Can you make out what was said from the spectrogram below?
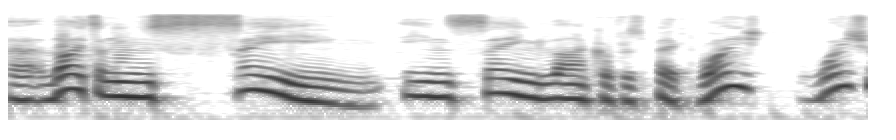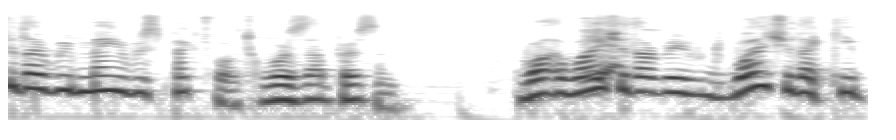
uh, that's an insane, insane lack of respect. Why, why should I remain respectful towards that person? Why, why yeah. should I, re- why should I keep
